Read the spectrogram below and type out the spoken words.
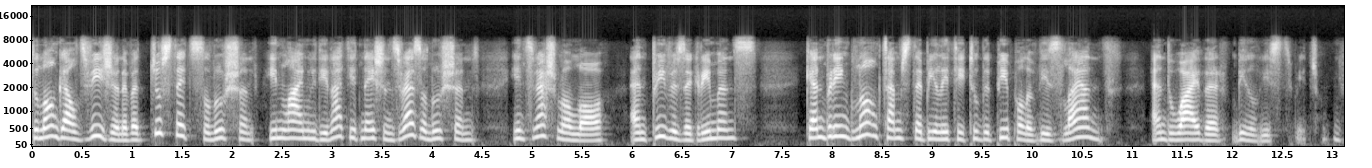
the long-held vision of a two-state solution in line with United Nations resolutions, international law, and previous agreements, can bring long-term stability to the people of this land and wider Middle East region.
